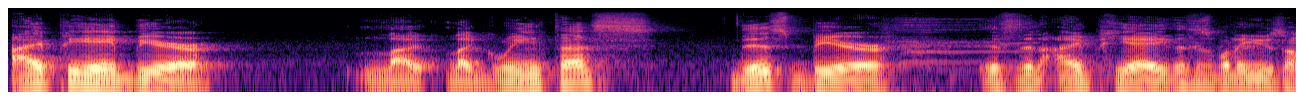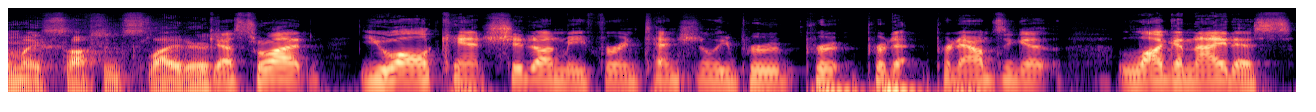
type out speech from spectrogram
IPA beer, La, La Guintas. This beer is an IPA. This is what I use on my sausage sliders. Guess what? You all can't shit on me for intentionally pr- pr- pr- pronouncing it Lagunitis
